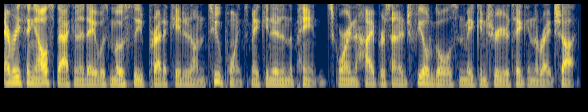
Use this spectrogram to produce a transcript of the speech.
Everything else back in the day was mostly predicated on two points, making it in the paint, scoring high percentage field goals and making sure you're taking the right shot.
